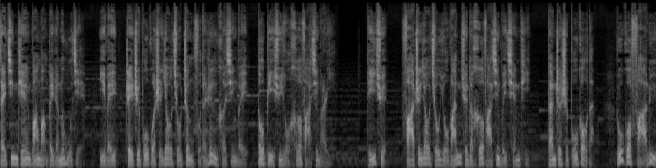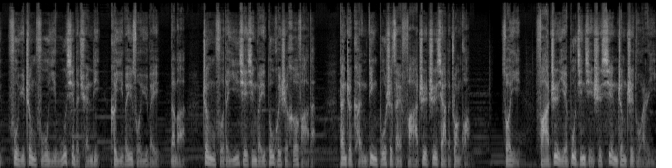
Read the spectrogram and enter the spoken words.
在今天往往被人们误解，以为这只不过是要求政府的任何行为都必须有合法性而已。的确，法治要求有完全的合法性为前提，但这是不够的。如果法律赋予政府以无限的权利，可以为所欲为，那么政府的一切行为都会是合法的。但这肯定不是在法治之下的状况，所以法治也不仅仅是宪政制度而已。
